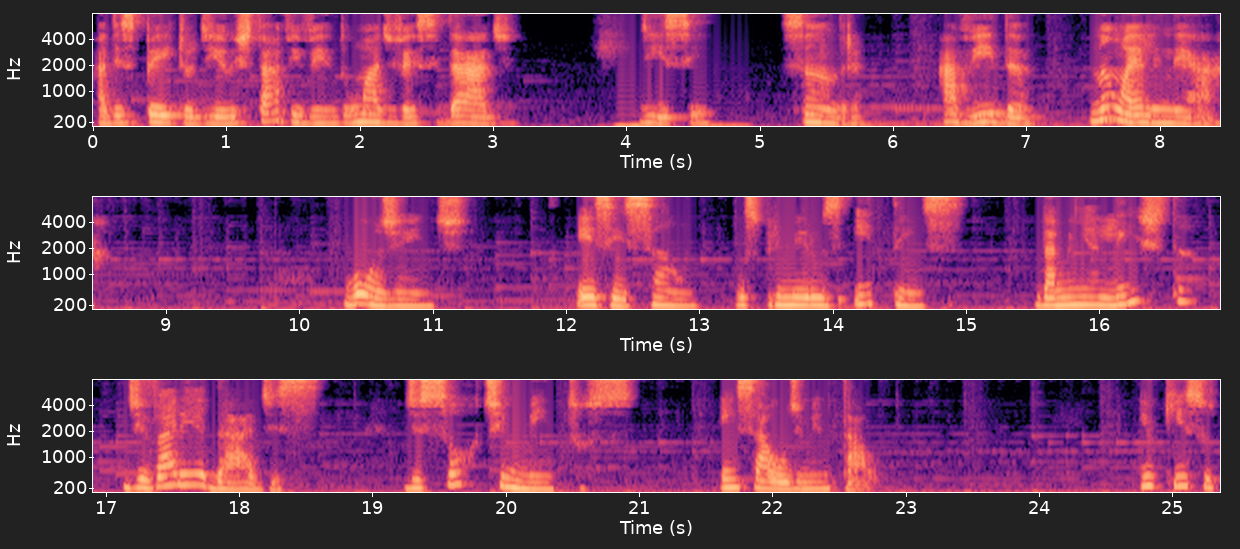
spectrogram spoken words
a despeito de eu estar vivendo uma adversidade, disse: Sandra, a vida não é linear. Bom, gente, esses são os primeiros itens da minha lista de variedades, de sortimentos em saúde mental. E o que isso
